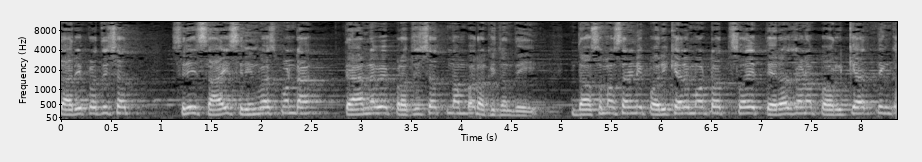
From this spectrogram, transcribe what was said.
ଚାରି ପ୍ରତିଶତ ଶ୍ରୀ ସାଇ ଶ୍ରୀନିବାସ ପଣ୍ଡା ତେୟାନବେ ପ୍ରତିଶତ ନମ୍ବର ରଖିଛନ୍ତି। ଦଶମ ଶ୍ରେଣୀ ପରୀକ୍ଷାରେ ମୋଟ ଶହେ ତେର ଜଣ ପରୀକ୍ଷାର୍ଥୀଙ୍କ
